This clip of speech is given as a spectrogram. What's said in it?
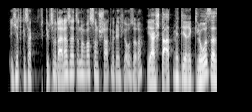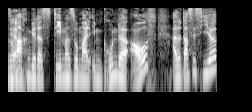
ich hätte gesagt, gibt es von deiner Seite noch was, sonst starten wir gleich los, oder? Ja, starten wir direkt los. Also ja. machen wir das Thema so mal im Grunde auf. Also das ist hier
